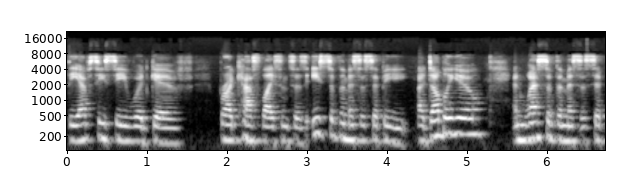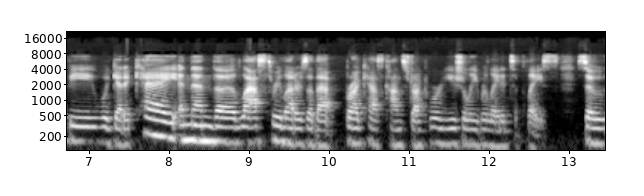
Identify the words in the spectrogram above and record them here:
the FCC would give broadcast licenses east of the Mississippi a W, and west of the Mississippi would get a K, and then the last three letters of that broadcast construct were usually related to place. So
